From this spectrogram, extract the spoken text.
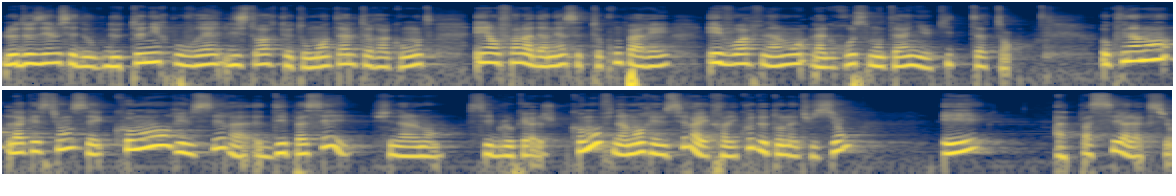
Le deuxième, c'est donc de tenir pour vrai l'histoire que ton mental te raconte. Et enfin, la dernière, c'est de te comparer et voir finalement la grosse montagne qui t'attend. Donc finalement, la question, c'est comment réussir à dépasser finalement ces blocages? Comment finalement réussir à être à l'écoute de ton intuition et à passer à l'action?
